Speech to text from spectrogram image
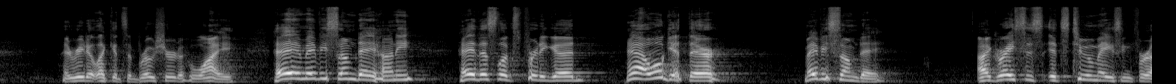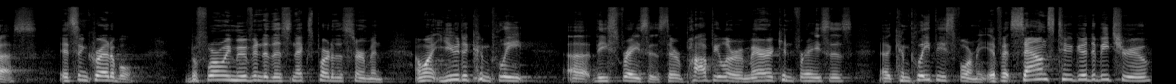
they read it like it's a brochure to Hawaii. Hey, maybe someday, honey. Hey, this looks pretty good. Yeah, we'll get there. Maybe someday. Our grace is it's too amazing for us. It's incredible. Before we move into this next part of the sermon, I want you to complete uh, these phrases. They're popular American phrases. Uh, complete these for me. If it sounds too good to be true,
